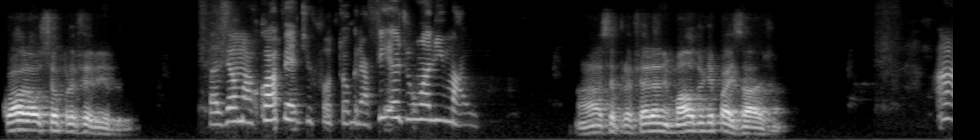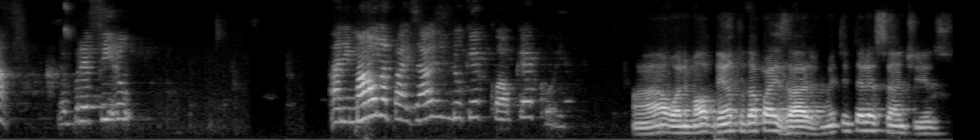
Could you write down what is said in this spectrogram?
Qual é o seu preferido? Fazer uma cópia de fotografia de um animal. Ah, você prefere animal do que paisagem? Ah, eu prefiro animal na paisagem do que qualquer coisa. Ah, o animal dentro da paisagem. Muito interessante isso.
